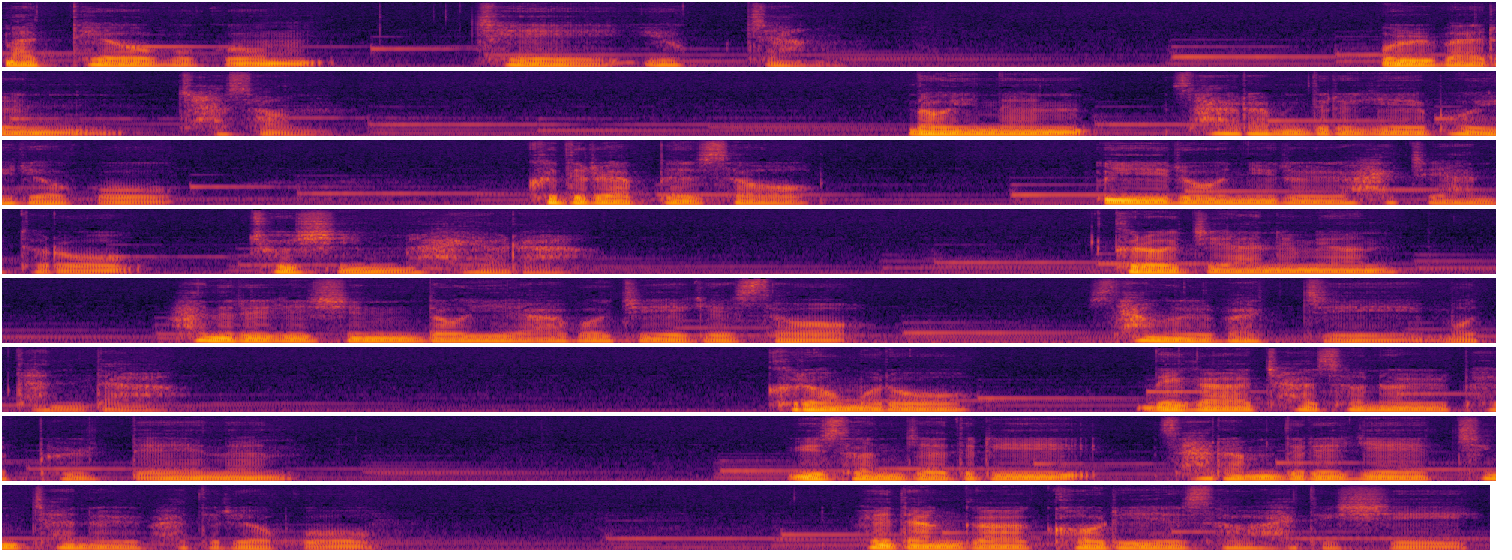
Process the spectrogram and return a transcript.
마테오복음 제6장 올바른 자선 너희는 사람들에게 보이려고 그들 앞에서 의로운 일을 하지 않도록 조심하여라. 그러지 않으면 하늘에 계신 너희 아버지에게서 상을 받지 못한다. 그러므로 내가 자선을 베풀 때에는 위선자들이 사람들에게 칭찬을 받으려고 회당과 거리에서 하듯이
